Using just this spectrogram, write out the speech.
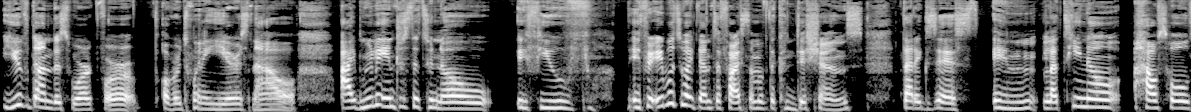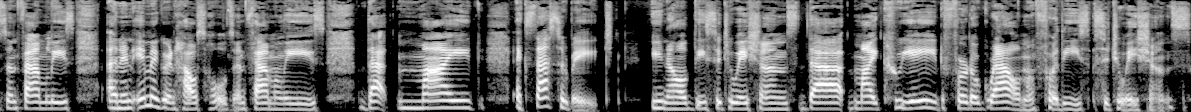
You've done this work for over 20 years now. I'm really interested to know if you've if you're able to identify some of the conditions that exist in Latino households and families and in immigrant households and families that might exacerbate you know these situations that might create fertile ground for these situations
